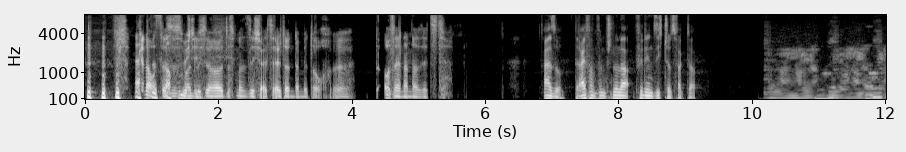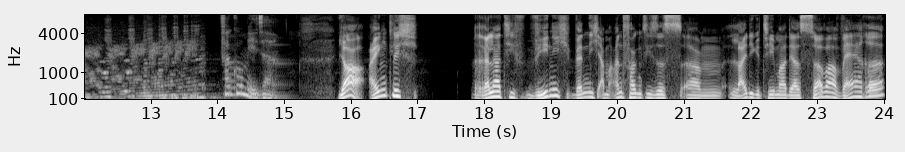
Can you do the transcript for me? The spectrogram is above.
genau, das, das ist wichtig, so, dass man sich als Eltern damit auch äh, auseinandersetzt. Also, 3 von 5 Schnuller für den Sichtschutzfaktor. Fakometer. Ja, eigentlich relativ wenig, wenn nicht am Anfang dieses ähm, leidige Thema der Server wäre.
